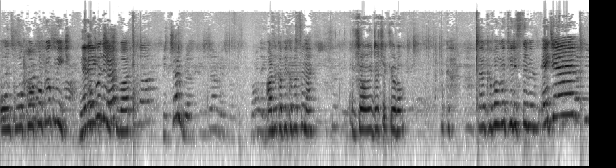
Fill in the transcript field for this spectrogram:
Ok, ok, ok, ok yok mu hiç? Nereye Okla ne gideceğim? işi var? Gideceğiz mi? Arda kapıyı kapatsana. Şu an video çekiyorum. Ben kapanmak bile istemiyorum. Ecem!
